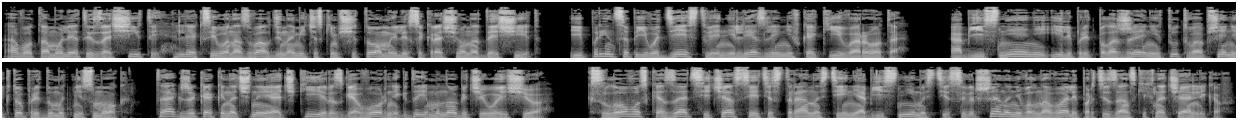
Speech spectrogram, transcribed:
а вот амулеты защиты, Лекс его назвал динамическим щитом или сокращенно D-щит, и принцип его действия не лезли ни в какие ворота. Объяснений или предположений тут вообще никто придумать не смог, так же, как и ночные очки, разговорник, да и много чего еще. К слову сказать, сейчас все эти странности и необъяснимости совершенно не волновали партизанских начальников.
